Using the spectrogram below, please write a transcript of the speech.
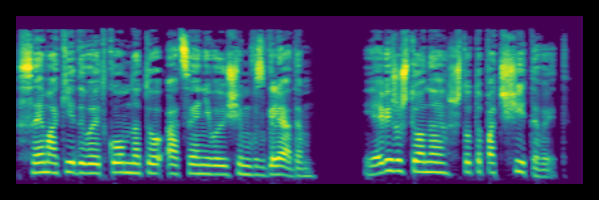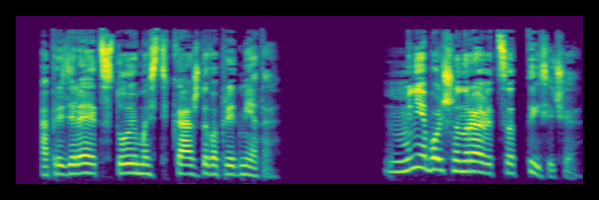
Сэм окидывает комнату оценивающим взглядом. Я вижу, что она что-то подсчитывает, определяет стоимость каждого предмета. Мне больше нравится тысяча,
